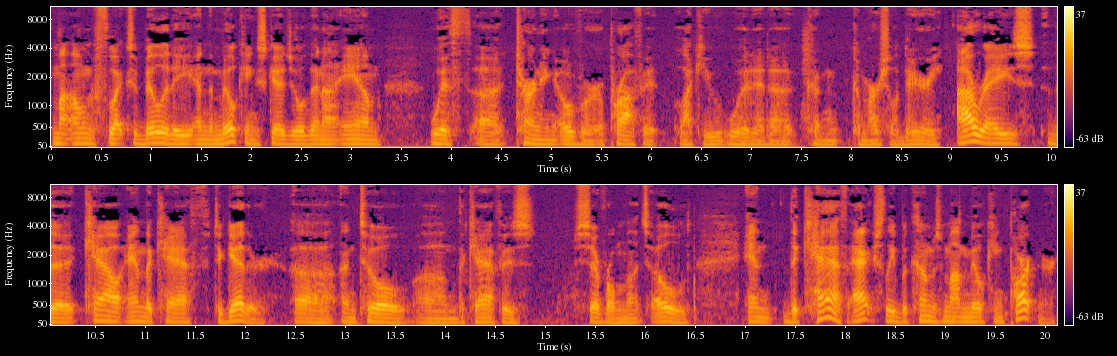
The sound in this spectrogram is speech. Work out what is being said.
my own flexibility and the milking schedule than I am with uh, turning over a profit like you would at a com- commercial dairy. I raise the cow and the calf together uh, until um, the calf is several months old. And the calf actually becomes my milking partner.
